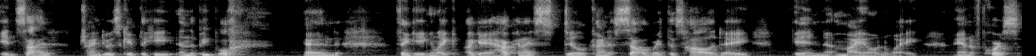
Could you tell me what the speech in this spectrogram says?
inside trying to escape the heat and the people, and thinking like, okay, how can I still kind of celebrate this holiday in my own way? And of course,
